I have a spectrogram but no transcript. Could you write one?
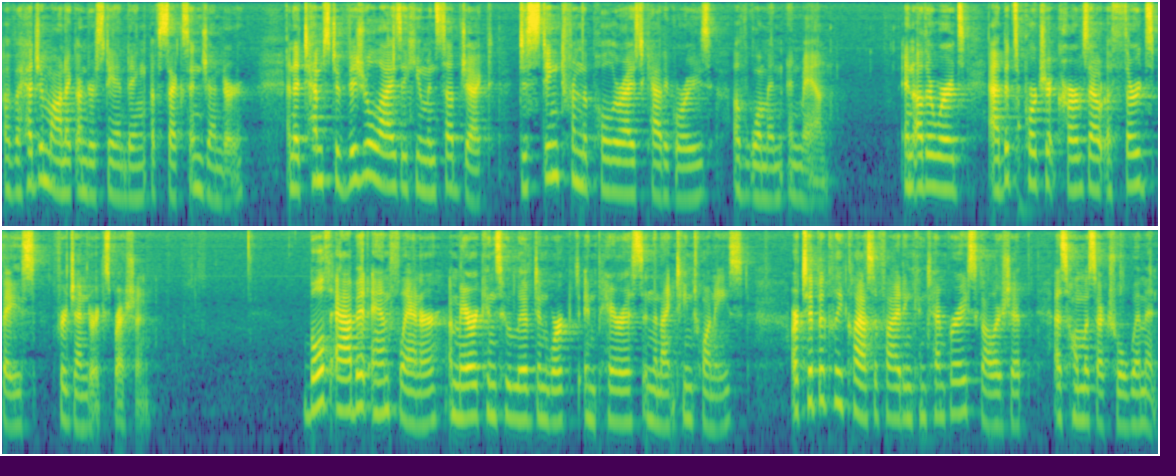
of a hegemonic understanding of sex and gender and attempts to visualize a human subject distinct from the polarized categories of woman and man. In other words, Abbott's portrait carves out a third space for gender expression. Both Abbott and Flanner, Americans who lived and worked in Paris in the 1920s, are typically classified in contemporary scholarship as homosexual women.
